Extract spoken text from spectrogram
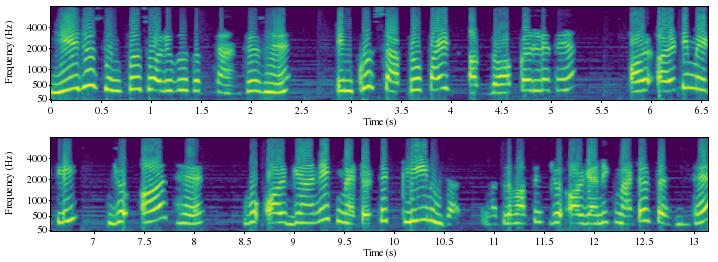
ये जो सिंपल सॉल्युबल सब्सटेंसेस हैं, इनको सैप्रोफाइट अब्सॉर्ब कर लेते हैं और अल्टीमेटली जो अर्थ है, वो ऑर्गेनिक मैटर से क्लीन हो जाती है। मतलब वहाँ पे जो ऑर्गेनिक मैटर प्रेजेंट है,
